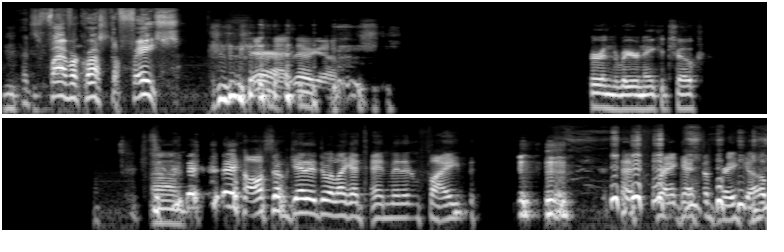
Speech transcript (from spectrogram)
It's five across the face. Yeah, there you go. Her in the rear naked choke. Um, they also get into like a 10 minute fight. Frank has to break up.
